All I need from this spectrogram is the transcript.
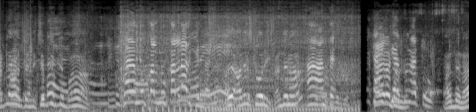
అట్లా చెప్పు ముక్కలు ముక్కలు నరికిందట. అదే స్టోరీ. అంతేనా? ఆ, అంతే. అంతేనా?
